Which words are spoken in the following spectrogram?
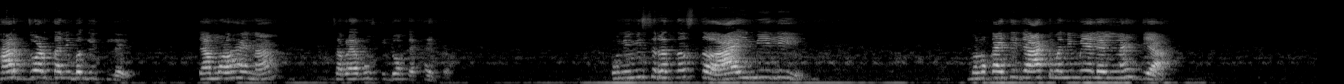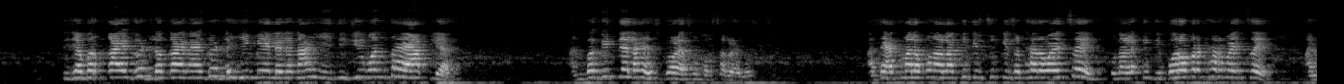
हात जोडताना बघितलंय. त्यामुळं आहे ना सगळ्या गोष्टी डोक्यात आहेत. कोणी विसरत नसतं. आई मेली. म्हणून काय तिच्या आठवणी मेलेल्या नाही त्या तिच्यावर काय घडलं काय नाही घडलं ही मेलेलं नाही ती जिवंत आहे आपल्यात. आणि बघितलेलं आहेच डोळ्यासमोर सगळ्या गोष्टी. त्यात मला कुणाला किती चुकीचं ठरवायचंय कुणाला किती बरोबर ठरवायचंय आणि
